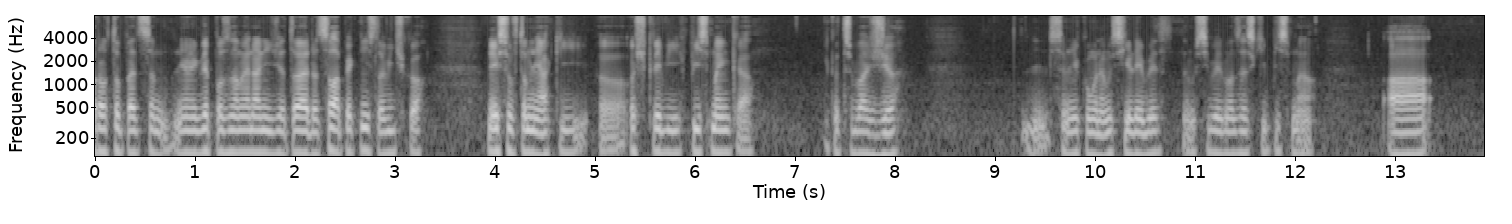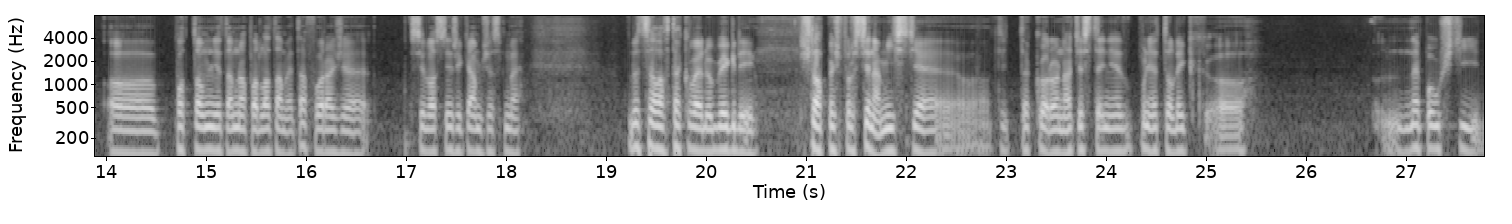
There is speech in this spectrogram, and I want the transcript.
rotoped jsem měl někde poznamenaný, že to je docela pěkný slovíčko nejsou v tom nějaký uh, ošklivý písmenka, jako třeba Ž. Se někomu nemusí líbit, nemusí být moc hezký písmeno. A uh, potom mě tam napadla ta metafora, že si vlastně říkám, že jsme docela v takové době, kdy šlapeš prostě na místě, jo, teď ta korona tě stejně úplně tolik uh, nepouští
